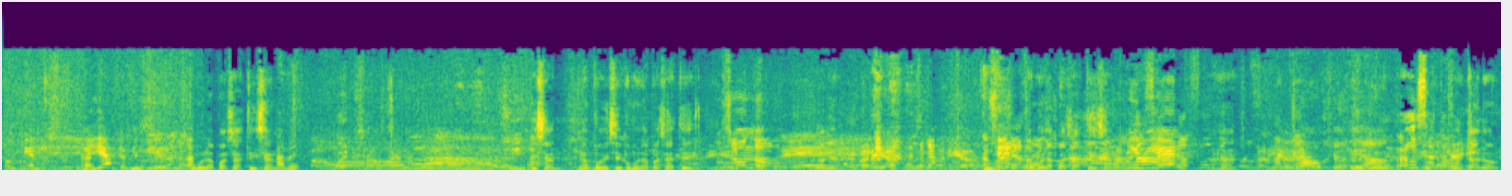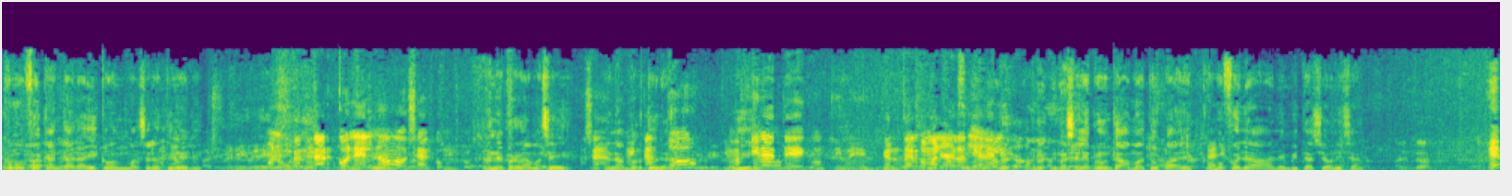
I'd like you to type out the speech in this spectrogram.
¿Con quién? ¿Allá? ¿Cómo la pasaste, Isan? A ver. Isan, ¿nos puede decir cómo la pasaste? Segundo. ¿Cómo la pasaste, Isan? Muy bien. Ajá. Contanos, ¿cómo fue cantar ahí con Marcelo Tinelli? Bueno, cantar con él, ¿no? O sea, con, En el programa, sí, o sea, en la me apertura. encantó. ¿Y? Imagínate con- cantar con Marcelo Tinelli. Re- re- Recién le preguntábamos a tu padre, ¿cómo fue la, la invitación, Isan? ¿Eh?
